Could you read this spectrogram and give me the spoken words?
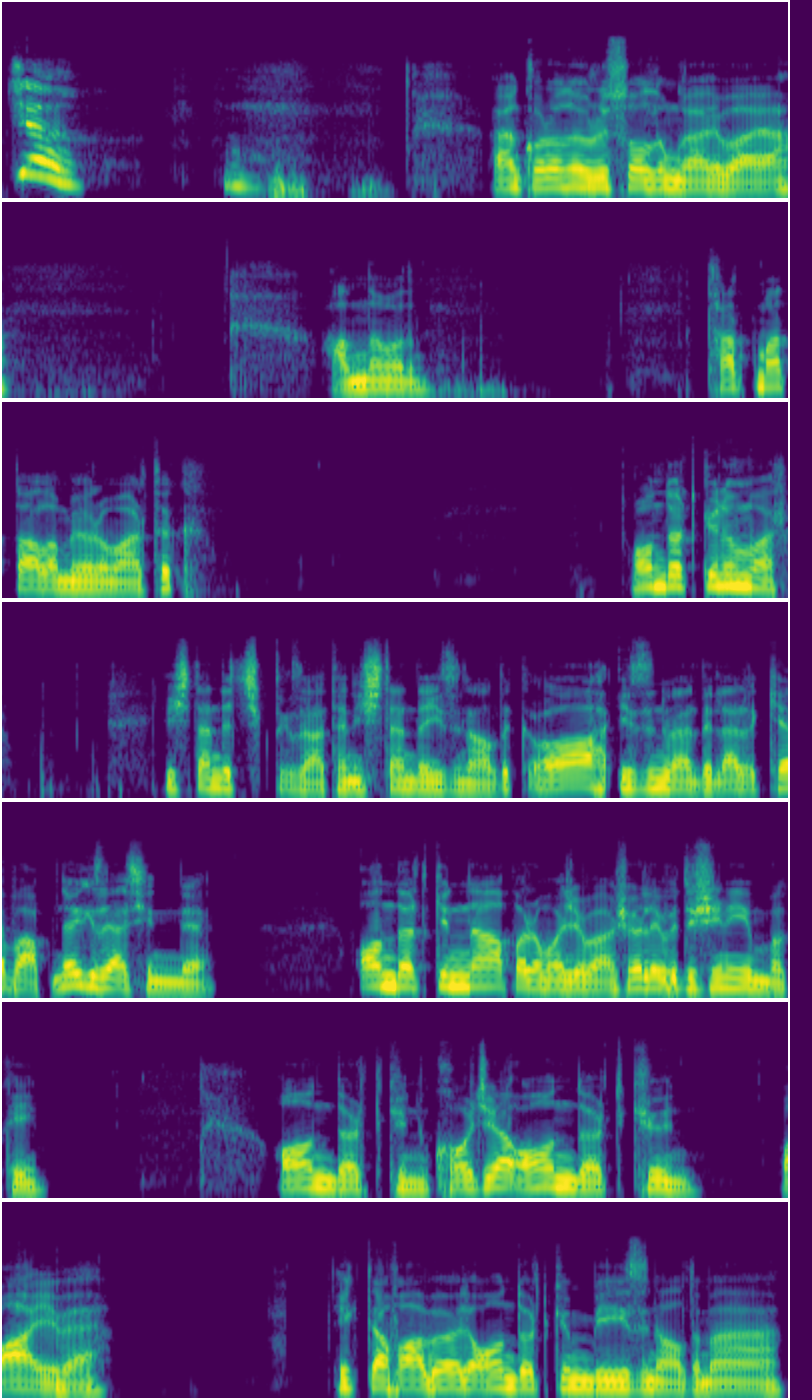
Apça. Ben koronavirüs oldum galiba ya. Anlamadım. Tat mat da alamıyorum artık. 14 günüm var. İşten de çıktık zaten. İşten de izin aldık. Oh izin verdiler. Kebap ne güzel şimdi. 14 gün ne yaparım acaba? Şöyle bir düşüneyim bakayım. 14 gün. Koca 14 gün. Vay be. İlk defa böyle 14 gün bir izin aldım ha.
